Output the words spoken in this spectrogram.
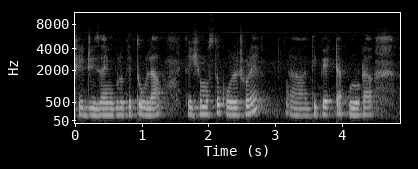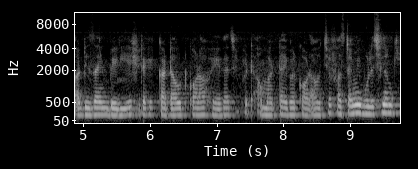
সেই ডিজাইনগুলোকে তোলা। তো এই সমস্ত করে ঠোরে দ্বীপেরটা পুরোটা ডিজাইন বেরিয়ে সেটাকে কাট আউট করা হয়ে গেছে। বাট আমারটা এবার করা হচ্ছে। ফার্স্ট আমি বলেছিলাম কি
